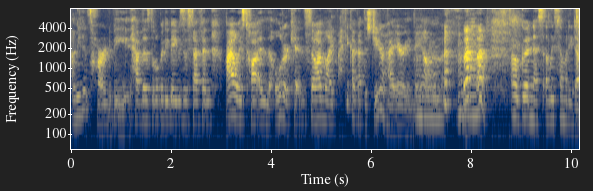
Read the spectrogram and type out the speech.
I mean, it's hard to be have those little bitty babies and stuff, and I always taught in the older kids, so I'm like, I think I got this junior high area down. Oh goodness, at least somebody does.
